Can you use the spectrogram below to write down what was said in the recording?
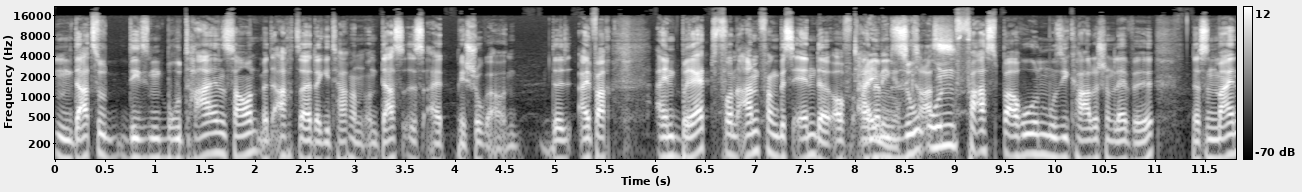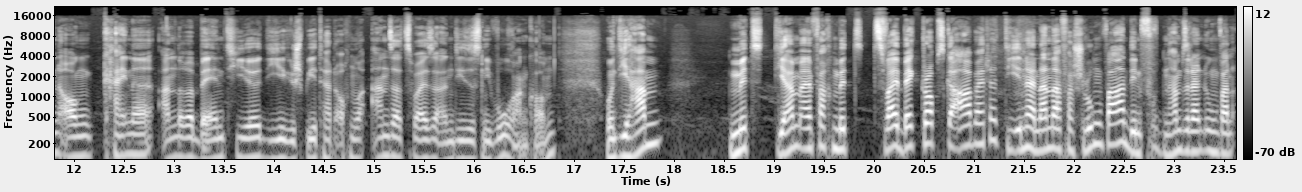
dazu diesen brutalen Sound mit acht Seiter Gitarren und das ist halt Meshuggah. Und einfach ein Brett von Anfang bis Ende auf Timing einem so krass. unfassbar hohen musikalischen Level, dass in meinen Augen keine andere Band hier, die hier gespielt hat, auch nur ansatzweise an dieses Niveau rankommt. Und die haben mit, die haben einfach mit zwei Backdrops gearbeitet, die ineinander verschlungen waren. Den, den haben sie dann irgendwann,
